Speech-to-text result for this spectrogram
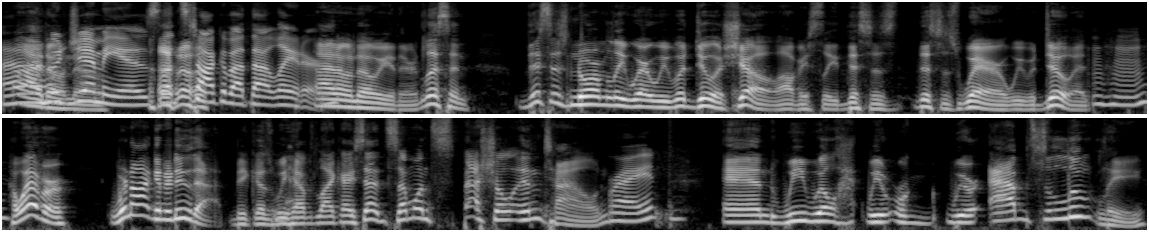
I don't know who Jimmy is. Let's talk about that later. I don't know either. Listen, this is normally where we would do a show. Obviously, this is this is where we would do it. Mm-hmm. However, we're not going to do that because we have, like I said, someone special in town, Right. and we will we we're, we're absolutely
